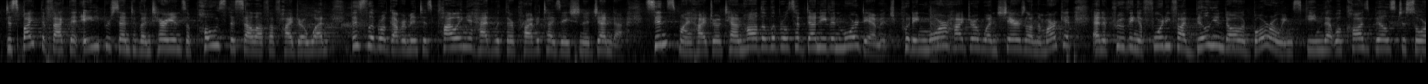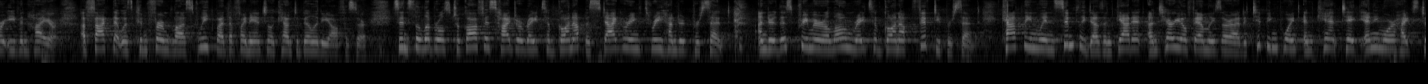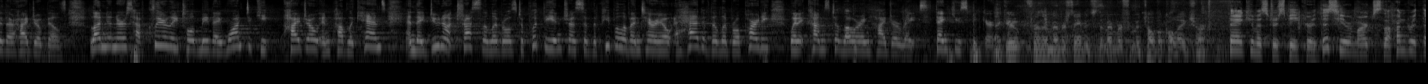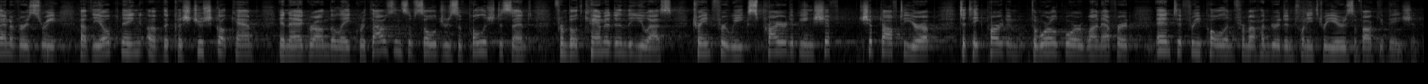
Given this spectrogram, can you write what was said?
Despite the fact that 80% of Ontarians oppose the sell-off of Hydro One, this Liberal government is ploughing ahead with their privatization agenda. Since my Hydro Town Hall, the Liberals have done even more damage, putting more Hydro One shares on the market and approving a $45 billion borrowing scheme that will cause bills to soar even higher, a fact that was confirmed last week by the Financial Accountability Officer. Since the Liberals took office, hydro rates have gone up a staggering 300 percent. Under this Premier alone, rates have gone up 50 percent. Kathleen Wynne simply doesn't get it. Ontario families are at a tipping point and can't take any more hikes to their hydro bills. Londoners have clearly told me they want to keep hydro in public hands, and they do not trust the Liberals to put the interests of the people of Ontario ahead of the Liberal Party when it comes to lowering hydro rates. Thank you, Speaker. Thank you. Further member statements, the member from Etobicoke Lakeshore. Thank you, Mr. Speaker. This year marks the 100th anniversary of the opening of the Kościuszko camp in Niagara-on-the-Lake, where thousands of soldiers of Polish descent from both Canada and the U.S. trained for weeks prior to being shipped shipped off to Europe to take part in the World War I effort and to free Poland from 123 years of occupation.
